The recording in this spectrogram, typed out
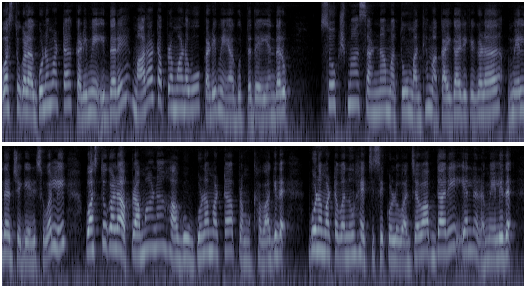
ವಸ್ತುಗಳ ಗುಣಮಟ್ಟ ಕಡಿಮೆ ಇದ್ದರೆ ಮಾರಾಟ ಪ್ರಮಾಣವೂ ಕಡಿಮೆಯಾಗುತ್ತದೆ ಎಂದರು. ಸೂಕ್ಷ್ಮ, ಸಣ್ಣ ಮತ್ತು ಮಧ್ಯಮ ಕೈಗಾರಿಕೆಗಳ ಮೇಲ್ದರ್ಜೆಗೇರಿಸುವಲ್ಲಿ ವಸ್ತುಗಳ ಪ್ರಮಾಣ ಹಾಗೂ ಗುಣಮಟ್ಟ ಪ್ರಮುಖವಾಗಿದೆ. ಗುಣಮಟ್ಟವನ್ನು ಹೆಚ್ಚಿಸಿಕೊಳ್ಳುವ ಜವಾಬ್ದಾರಿ ಎಲ್ಲರ ಮೇಲಿದೆ.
